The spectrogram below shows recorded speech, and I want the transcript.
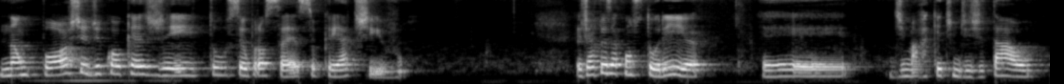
não poste de qualquer jeito o seu processo criativo. Eu já fiz a consultoria é, de marketing digital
